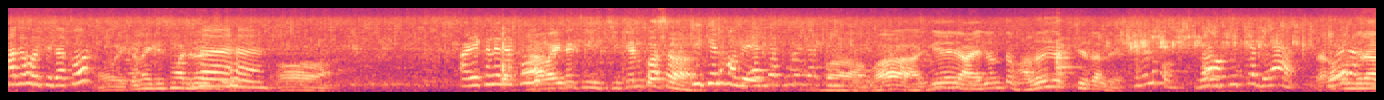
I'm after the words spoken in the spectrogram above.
ভাজা হয়েছে দেখো। ও এখানে ইলিশ মাছ হ্যাঁ রয়েছে? হ্যাঁ। ও। আর এখানে দেখো আর এটা কি চিকেন কষা? চিকেন হবে। বাবা আজকে আয়োজন তো ভালোই হচ্ছে তাহলে। দেখো বন্ধুরা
